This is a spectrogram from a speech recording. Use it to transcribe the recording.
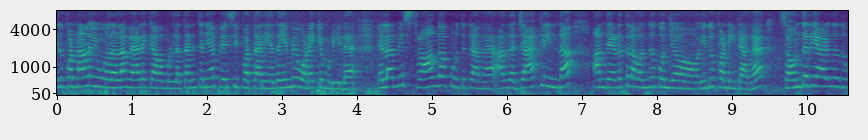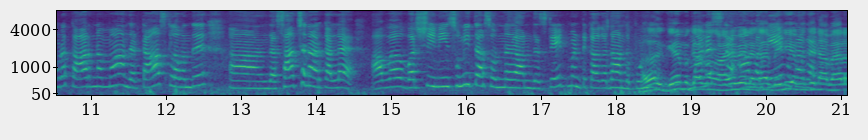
எது பண்ணாலும் இவங்களெல்லாம் வேலைக்கு ஆக முடியல. தனித்தனியா பேசி பார்த்தாரு. எதையுமே உடைக்க முடியல. எல்லாமே ஸ்ட்ராங்கா கொடுத்துட்டாங்க. அதுல ஜாக்லின் தான் அந்த இடத்துல வந்து கொஞ்சம் இது பண்ணிட்டாங்க. சௌந்தர்யா அழுதது கூட காரணமா அந்த டாஸ்க்ல வந்து இந்த சாச்சனா இருக்கால்ல அவ வர்ஷினி சுனிதா சொன்ன அந்த ஸ்டேட்மெண்ட்டுக்காக தான் அந்த பொண்ணு கேமுக்காக அழவே இல்லைங்க வெளியே வந்து. நான் வேற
